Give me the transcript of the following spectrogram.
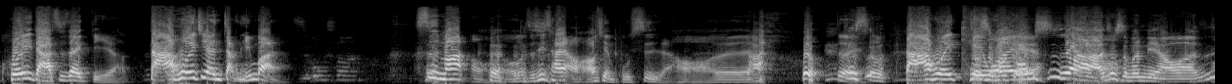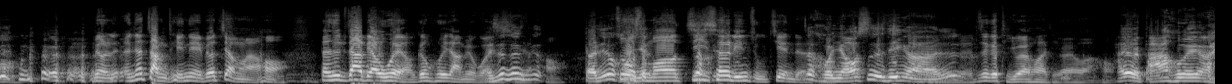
辉达是在跌啊，达辉竟然涨停板？是吗？哦，我仔细猜哦，好险不是啊，哦，对对 什么达辉 K Y 公司啊？这什么鸟啊？没有，人家涨停呢，不要这样了哈。但是大家不要误会哦，跟辉达没有关系。感觉做什么机车零组件的？这混淆视听啊！这个题外话，题外话哈。还有达辉啊。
